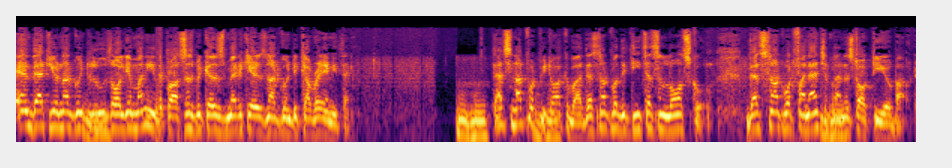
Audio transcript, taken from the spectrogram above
and that you're not going to lose all your money in the process because Medicare is not going to cover anything? Mm-hmm. That's not what mm-hmm. we talk about. That's not what they teach us in law school. That's not what financial mm-hmm. planners talk to you about.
